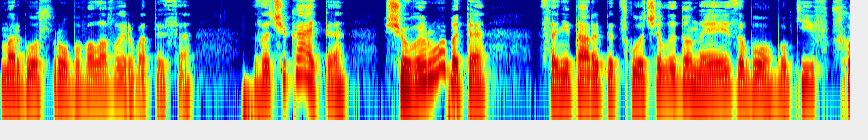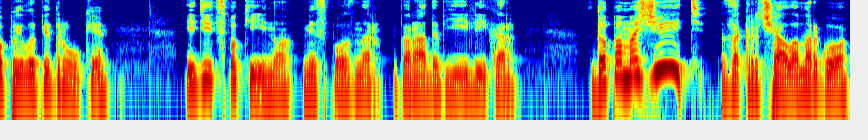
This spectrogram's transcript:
Марго спробувала вирватися. Зачекайте, що ви робите? Санітари підскочили до неї з обох боків, схопили під руки. Ідіть спокійно, міс Познер, порадив їй лікар. Допоможіть, закричала Марго.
